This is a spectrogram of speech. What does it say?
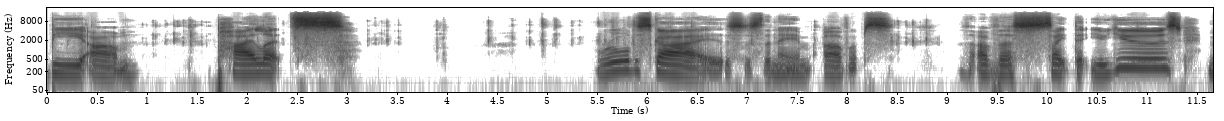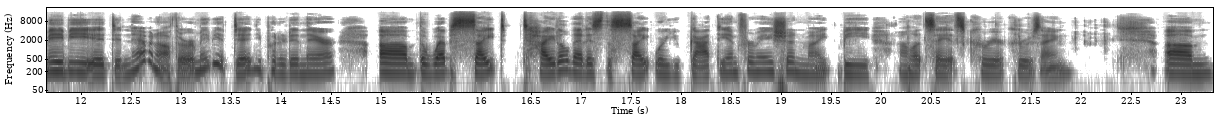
be um, pilots rule the skies is the name of whoops of the site that you used. Maybe it didn't have an author, or maybe it did. You put it in there. Um, the website title, that is the site where you got the information, might be, uh, let's say it's Career Cruising. Um,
